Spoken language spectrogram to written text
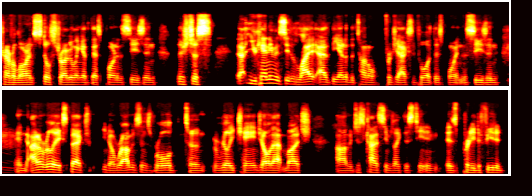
Trevor Lawrence still struggling at this point of the season. There's just you can't even see the light at the end of the tunnel for Jacksonville at this point in the season. Mm. And I don't really expect, you know, Robinson's role to really change all that much. Um, it just kind of seems like this team is pretty defeated.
